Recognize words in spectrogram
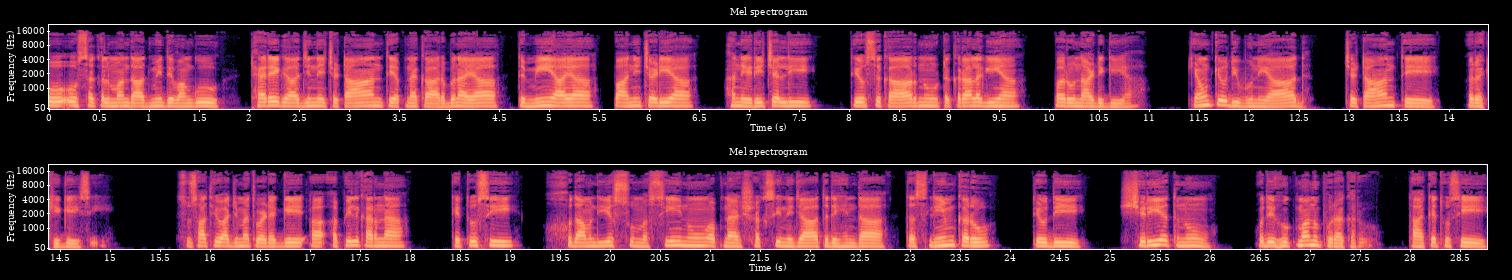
ਉਹ ਉਸ ਅਕਲਮੰਦ ਆਦਮੀ ਦੇ ਵਾਂਗੂ ਠਹਿਰੇਗਾ ਜਿਨੇ ਚਟਾਨ ਤੇ ਆਪਣਾ ਘਰ ਬਣਾਇਆ ਤੇ ਮੀਂਹ ਆਇਆ, ਪਾਣੀ ਚੜਿਆ ਹਨੇਰੀ ਚੱਲੀ ਤੇ ਉਸ ਕਾਰ ਨੂੰ ਟਕਰਾਂ ਲੱਗੀਆਂ, ਪਰ ਉਹ ਨਾ ਡਿੱਗਿਆ, ਕਿਉਂਕਿ ਉਹਦੀ ਬੁਨਿਆਦ ਚਟਾਨ ਤੇ ਰੱਖੀ ਗਈ ਸੀ। ਸੋ ਸਾਥੀਓ, ਅੱਜ ਮੈਂ ਤੁਹਾਡੇ ਅੱਗੇ ਅਪੀਲ ਕਰਨਾ ਕਿ ਤੁਸੀਂ ਖੁਦਾਵੰਦ ਯਿਸੂ ਮਸੀਹ ਨੂੰ ਆਪਣਾ ਸ਼ਖਸੀ ਨਜਾਤ ਦੇਹਿੰਦਾ تسلیم ਕਰੋ ਤੇ ਉਹਦੀ ਸ਼ਰੀਅਤ ਨੂੰ ਉਹਦੇ ਹੁਕਮਾਂ ਨੂੰ ਪੂਰਾ ਕਰੋ, ਤਾਂ ਕਿ ਤੁਸੀਂ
